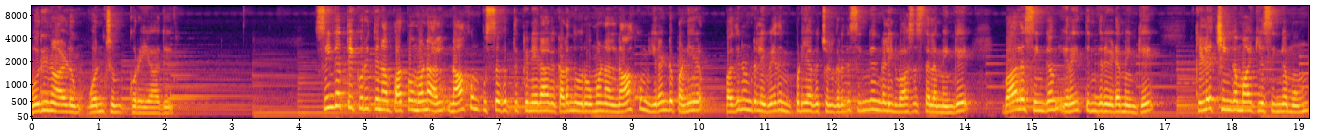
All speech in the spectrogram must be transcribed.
ஒரு நாளும் ஒன்றும் குறையாது. சிங்கத்தை குறித்து நாம் பார்ப்போமானால் நாகும் புஸ்தகத்துக்கு நேராக கடந்து வருவோமானால் நாகும் இரண்டு பன்னிர பதினொன்றில் வேதம் இப்படியாக சொல்கிறது சிங்கங்களின் வாசஸ்தலம் எங்கே? பாலசிங்கம் இறை தின்கிற இடம் எங்கே? கிளச்சிங்கமாகிய சிங்கமும்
